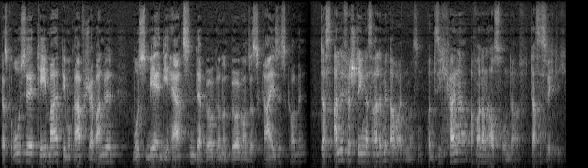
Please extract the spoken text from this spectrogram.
Das große Thema demografischer Wandel muss mehr in die Herzen der Bürgerinnen und Bürger unseres Kreises kommen. Dass alle verstehen, dass alle mitarbeiten müssen und sich keiner auf anderen ausruhen darf. Das ist wichtig.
